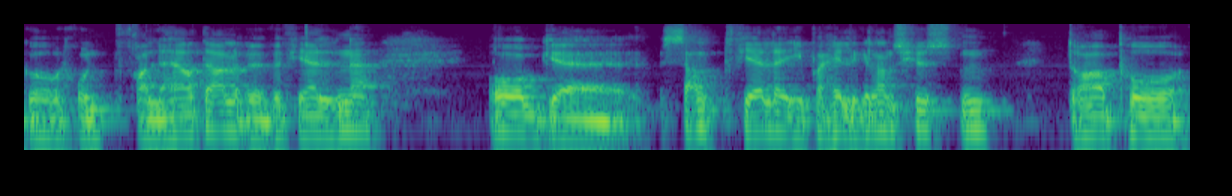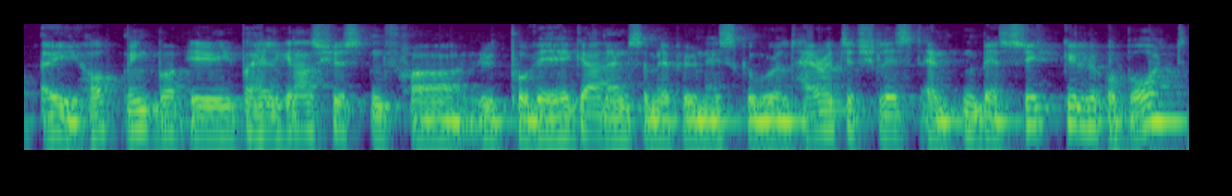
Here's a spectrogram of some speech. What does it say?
går rundt fra Lærdal over fjellene. Og eh, Saltfjellet på Helgelandskysten. Dra på øyhopping på, på Helgelandskysten fra ut på Vega, den som er på UNESCO World Heritage List, enten med sykkel og båt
